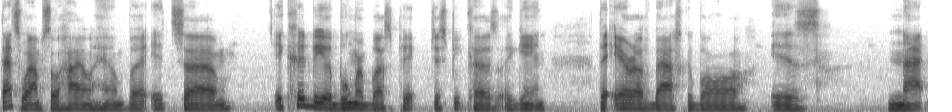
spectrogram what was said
that's why I'm so high on him. But it's um, it could be a boomer bust pick just because, again, the era of basketball is not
